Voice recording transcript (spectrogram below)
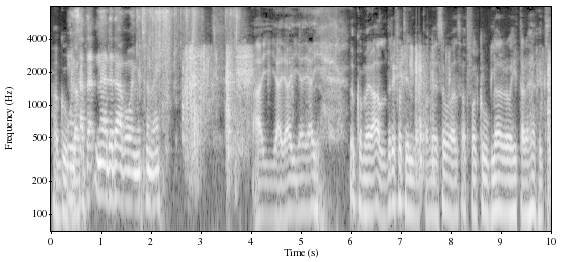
Har Hon googlat. satte, nej det där var inget för mig. Aj, aj, aj, aj, aj. Då kommer jag aldrig få till något om det är så. Alltså, att folk googlar och hittar det här skiten.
